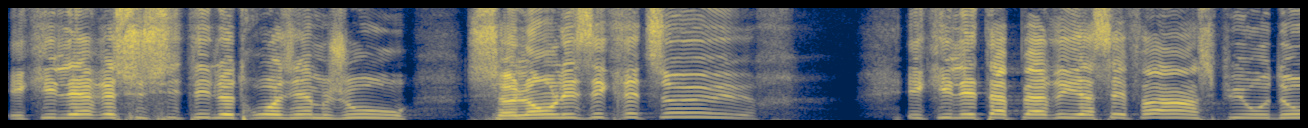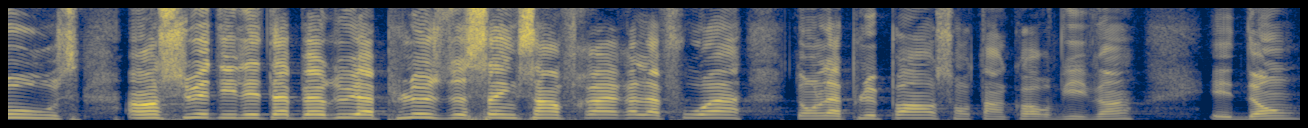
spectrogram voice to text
et qu'il est ressuscité le troisième jour selon les Écritures et qu'il est apparu à ses puis aux douze. Ensuite, il est apparu à plus de 500 frères à la fois, dont la plupart sont encore vivants et dont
